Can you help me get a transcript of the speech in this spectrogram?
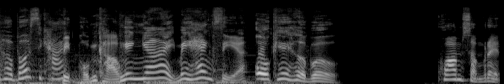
เฮอร์เบิลสิคะ ปิดผมขาวง่ายๆ ไม่แห้งเสียโอเค Herbal ความสำเร็จ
